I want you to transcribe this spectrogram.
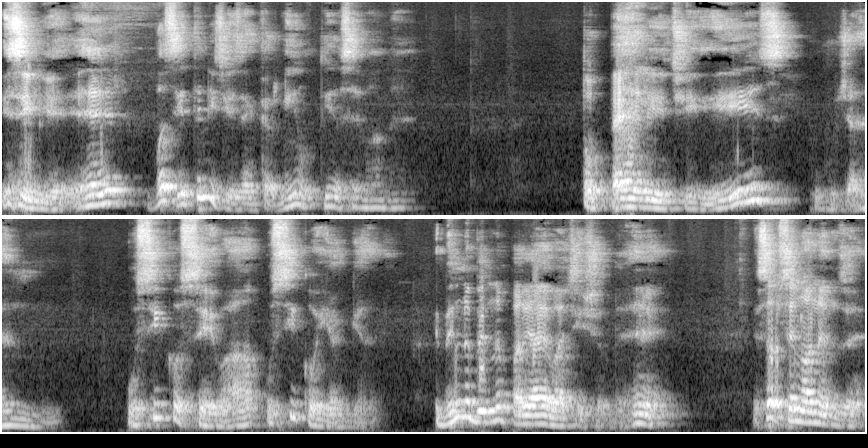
इसीलिए बस इतनी चीज़ें करनी होती है सेवा में। तो पहली चीज़ पूजन। उसी को सेवा, उसी को यज्ञ। भिन्न भिन्न पर्यायवाची शब्द हैं। ये सब सिनोनिम्स है।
